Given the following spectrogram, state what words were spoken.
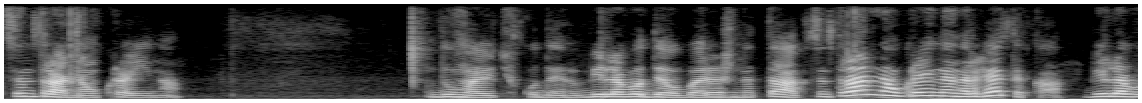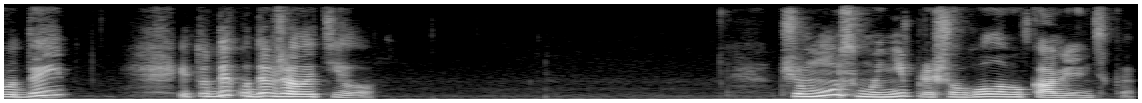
Центральна Україна. Думають, куди? Біля води обережно. Так, центральна Україна енергетика. Біля води і туди, куди вже летіло. Чомусь мені прийшло в голову Кам'янське.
